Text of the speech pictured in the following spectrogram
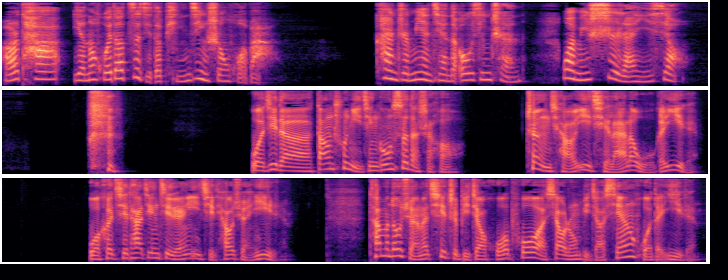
而他也能回到自己的平静生活吧。看着面前的欧星辰，万明释然一笑。哼。我记得当初你进公司的时候，正巧一起来了五个艺人，我和其他经纪人一起挑选艺人，他们都选了气质比较活泼、笑容比较鲜活的艺人，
